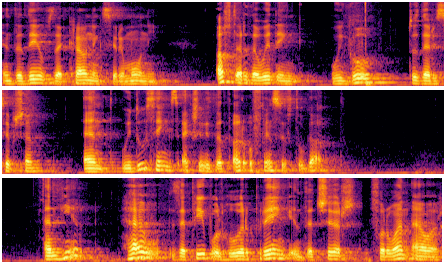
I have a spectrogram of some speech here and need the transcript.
in the day of the crowning ceremony, after the wedding, we go to the reception and we do things actually that are offensive to God. And here, how the people who were praying in the church for one hour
